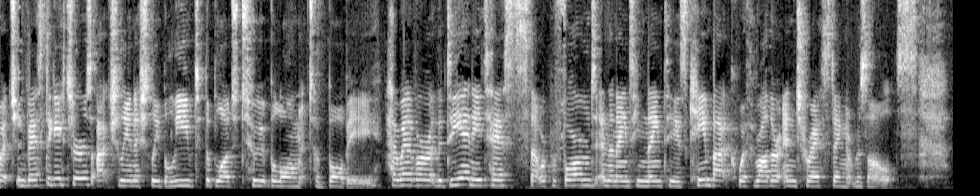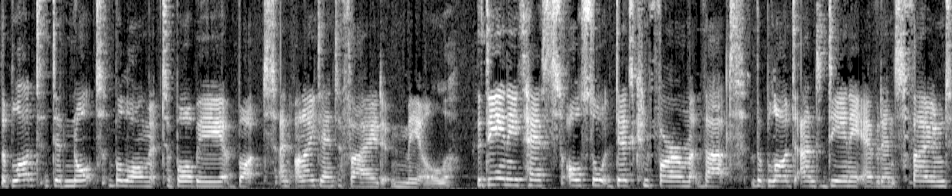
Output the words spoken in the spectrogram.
which investigators actually initially believed the blood to belong to Bobby. However, the DNA tests that were performed in the 1990s came back with rather interesting results. The blood did not belong to Bobby, but an unidentified male. The DNA tests also did confirm that the blood and DNA evidence found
